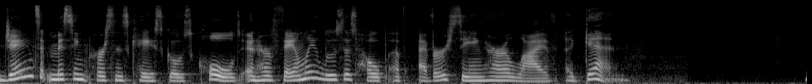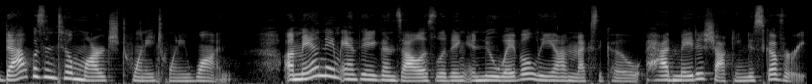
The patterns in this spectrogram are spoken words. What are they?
Jane's missing persons case goes cold and her family loses hope of ever seeing her alive again. That was until March 2021. A man named Anthony Gonzalez living in Nuevo Leon, Mexico, had made a shocking discovery.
